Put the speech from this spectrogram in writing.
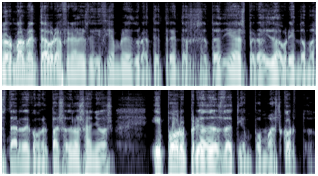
Normalmente abre a finales de diciembre durante 30 o 60 días, pero ha ido abriendo más tarde con el paso de los años y por periodos de tiempo más cortos.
